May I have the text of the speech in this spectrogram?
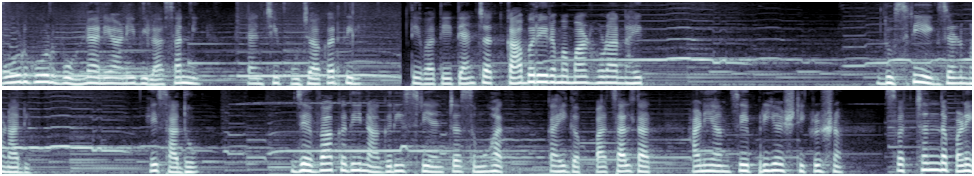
गोड गोड बोलण्याने आणि विलासांनी त्यांची पूजा करतील तेव्हा ते त्यांच्यात का बरे रममाण होणार नाहीत? दुसरी एकजण म्हणाली हे साधू जेव्हा कधी नागरी स्त्रियांच्या समूहात काही गप्पा चालतात आणि आमचे प्रिय श्रीकृष्ण स्वच्छंदपणे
